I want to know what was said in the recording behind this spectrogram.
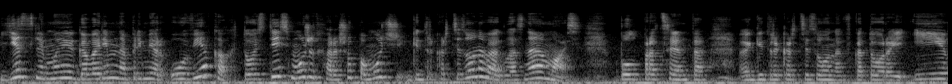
Если мы говорим, например, о веках, то здесь может хорошо помочь гидрокортизоновая глазная мазь, полпроцента э, гидрокортизона в которой. И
